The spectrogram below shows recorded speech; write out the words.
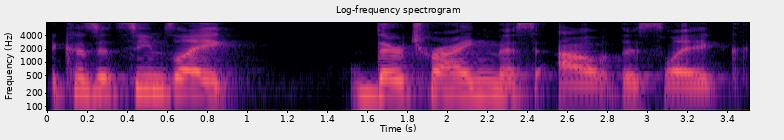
because it seems like they're trying this out, this like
